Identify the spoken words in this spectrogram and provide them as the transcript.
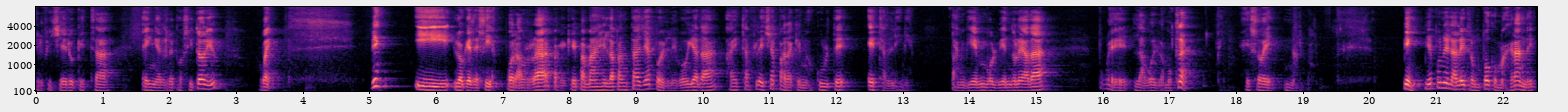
el fichero que está en el repositorio. Bueno, bien, y lo que decía, por ahorrar, para que quepa más en la pantalla, pues le voy a dar a esta flecha para que me oculte estas líneas. También volviéndole a dar, pues la vuelvo a mostrar. Eso es normal. Bien, voy a poner la letra un poco más grande. En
